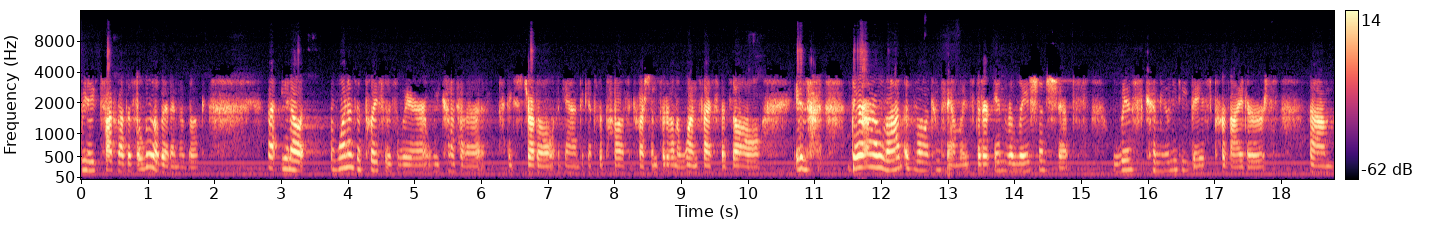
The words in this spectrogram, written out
we talk about this a little bit in the book, but, you know, one of the places where we kind of have a, I think, struggle, again, to get to the policy question, sort of on the one size fits all, is there are a lot of low income families that are in relationships with community based providers um,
